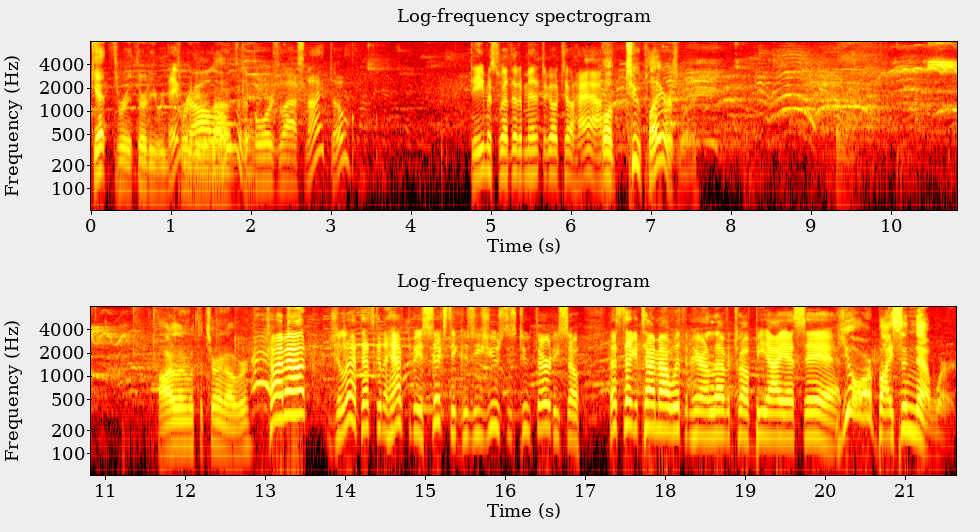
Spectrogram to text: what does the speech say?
get through 30 re- They 30 were all over the boards last night, though. Demas with it a minute to go till half. Well, two players were. Uh, Harlan with the turnover. Timeout. Gillette, that's going to have to be a 60 because he's used his 230. So let's take a timeout with him here on 11 12 BISN. Your Bison Network.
